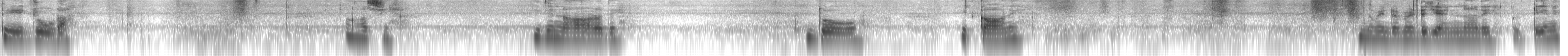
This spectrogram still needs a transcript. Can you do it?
ਤੇ ਜੋੜਾ। ਆਹ ਸੀ। ਇਹਦੇ ਨਾਲ ਦੇ ਦੋ, ਇੱਕ ਆ ਨੇ ਨਵੇਂ ਨਵੇਂ ਡਿਜ਼ਾਈਨਾਂ ਦੇ ਕੱਟੇ ਨੇ।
